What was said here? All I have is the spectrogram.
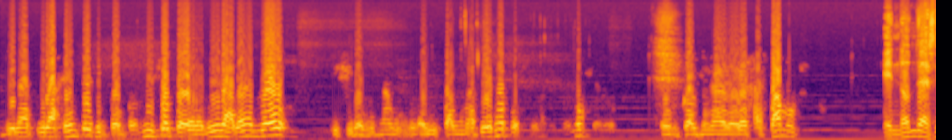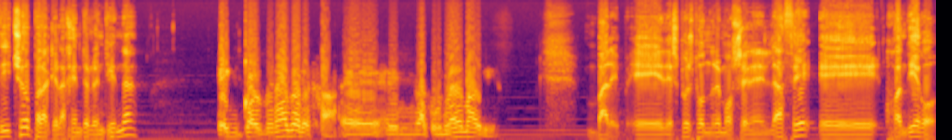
viene aquí la gente sin compromiso, puede venir a verlo y si le, le gusta una pieza, pues la pero en Colmenar de Oreja estamos. ¿En dónde has dicho para que la gente lo entienda? En Colmenar de Oreja, eh, en la Comunidad de Madrid. Vale, eh, después pondremos el enlace. Eh, Juan Diego,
